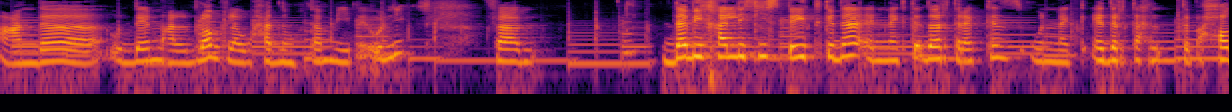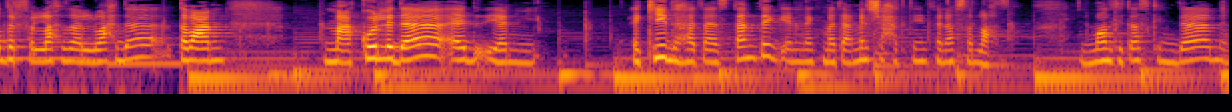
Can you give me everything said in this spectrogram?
عن ده قدام على ال blog لو حد مهتم يبقى يقول لي ف ده بيخلي فيه state كده إنك تقدر تركز وإنك قادر. تبقى حاضر في اللحظة الواحدة طبعا مع كل ده يعني أكيد هتستنتج إنك ما تعملش حاجتين في نفس اللحظة. ال multitasking ده من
